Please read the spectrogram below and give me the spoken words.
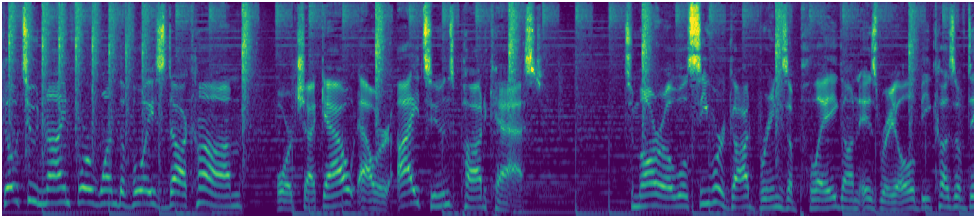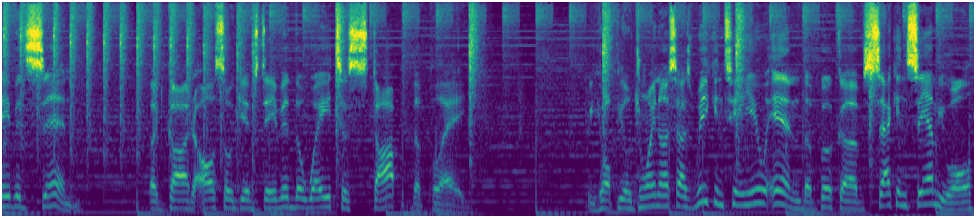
go to 941thevoice.com or check out our iTunes podcast. Tomorrow, we'll see where God brings a plague on Israel because of David's sin. But God also gives David the way to stop the plague. We hope you'll join us as we continue in the book of 2 Samuel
